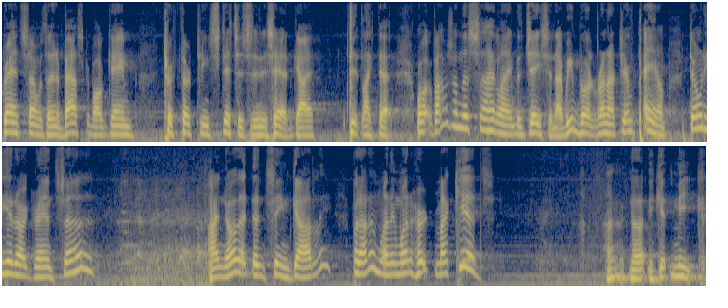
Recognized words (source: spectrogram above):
grandson was in a basketball game, took 13 stitches in his head. Guy did like that. Well, if I was on the sideline with Jason, I, we'd run out there and bam, don't hit our grandson. I know that doesn't seem godly, but I don't want anyone hurt my kids. Now let me get meek.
